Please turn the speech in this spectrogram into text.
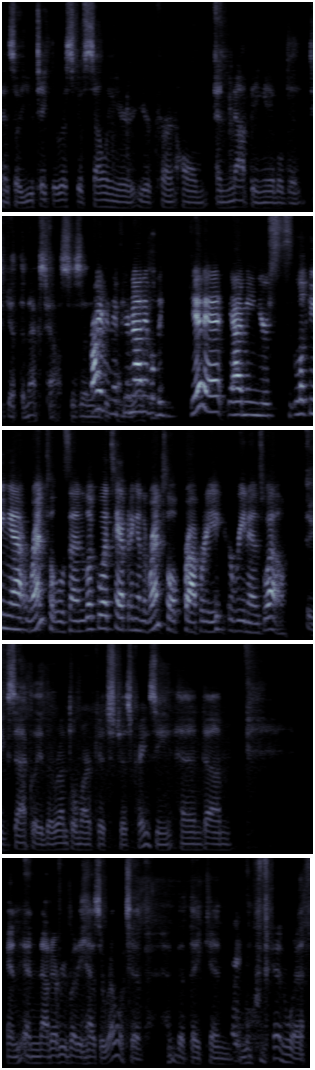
and so you take the risk of selling your your current home and not being able to to get the next house is Right. And if you're not able to get it, I mean, you're looking at rentals and look what's happening in the rental property arena as well. Exactly the rental market's just crazy and um and and not everybody has a relative that they can Right. move in with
